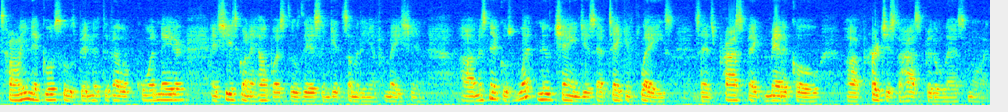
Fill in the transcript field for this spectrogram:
Toni Nichols, who's business development coordinator, and she's going to help us through this and get some of the information. Uh, Ms. Nichols, what new changes have taken place since Prospect Medical uh, purchased the hospital last March?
